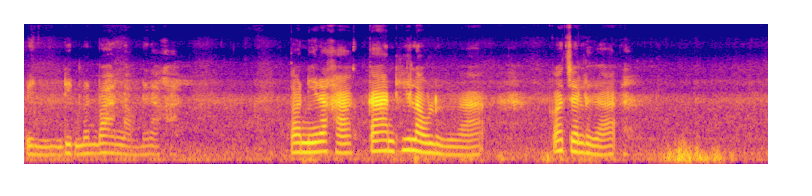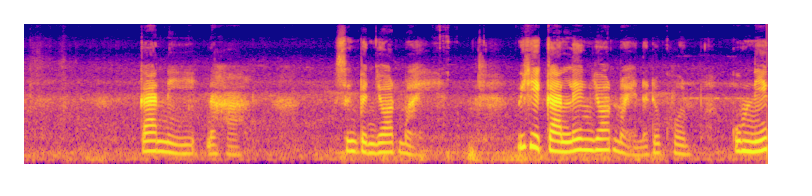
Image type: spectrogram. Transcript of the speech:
เป็นดินบ้านๆเราเนี่ยนะคะ ตอนนี้นะคะก้านที่เราเหลือ ก็จะเหลือ ก้านนี้นะคะ ซึ่งเป็นยอดใหม่ วิธีการเร่งยอดใหม่นะทุกคน กลุ่มนี้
